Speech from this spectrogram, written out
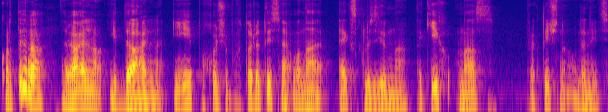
Квартира реально ідеальна. І хочу повторитися, вона ексклюзивна. Таких у нас практично одиниці.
